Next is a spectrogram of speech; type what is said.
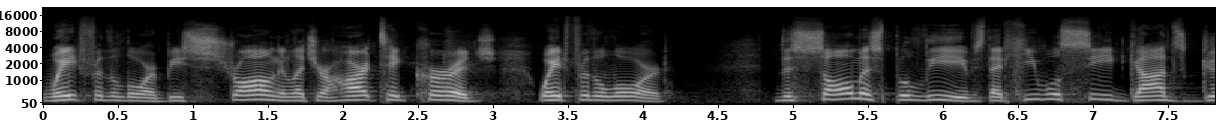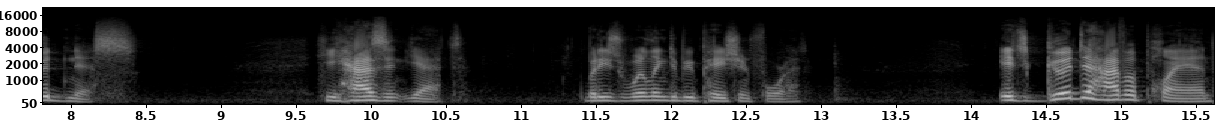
Wait for the Lord. Be strong and let your heart take courage. Wait for the Lord. The psalmist believes that he will see God's goodness. He hasn't yet, but he's willing to be patient for it. It's good to have a plan,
